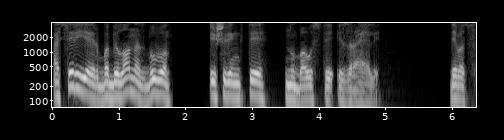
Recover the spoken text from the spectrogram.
Asirija ir Babilonas buvo išrinkti nubausti Izraelį. Dievas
